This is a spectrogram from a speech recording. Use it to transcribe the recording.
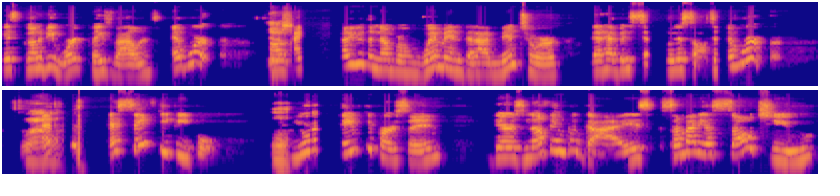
it's going to be workplace violence at work. Um, yes. Um, I tell you the number of women that I mentor that have been sexually assaulted at work. Wow. As, as safety people, mm. you're a safety person there's nothing but guys. Somebody assaults you,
